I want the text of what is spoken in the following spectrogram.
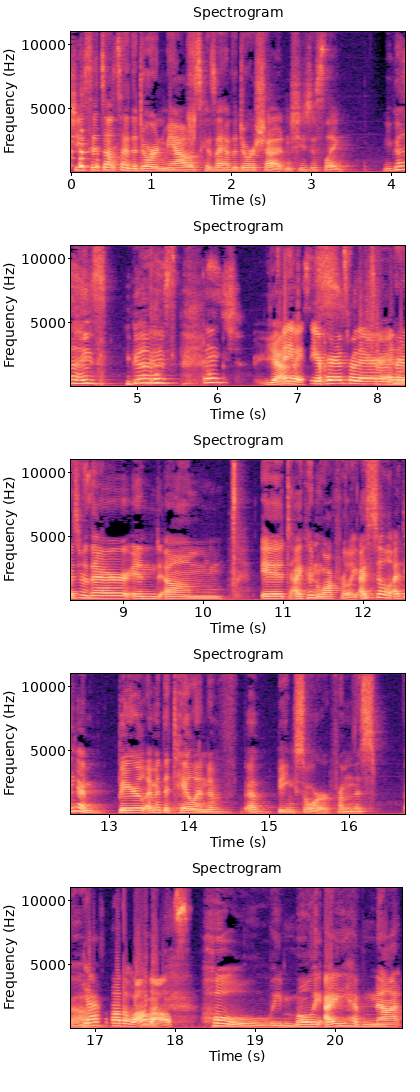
she sits outside the door and meows because I have the door shut, and she's just like, "You guys, you guys." Thanks. Yeah. Anyway, so your parents were there, So my parents were there, and um, it. I couldn't walk for like. I still. I think I'm barely. I'm at the tail end of of being sore from this. Um, yeah, from all the wall balls. Holy moly! I have not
